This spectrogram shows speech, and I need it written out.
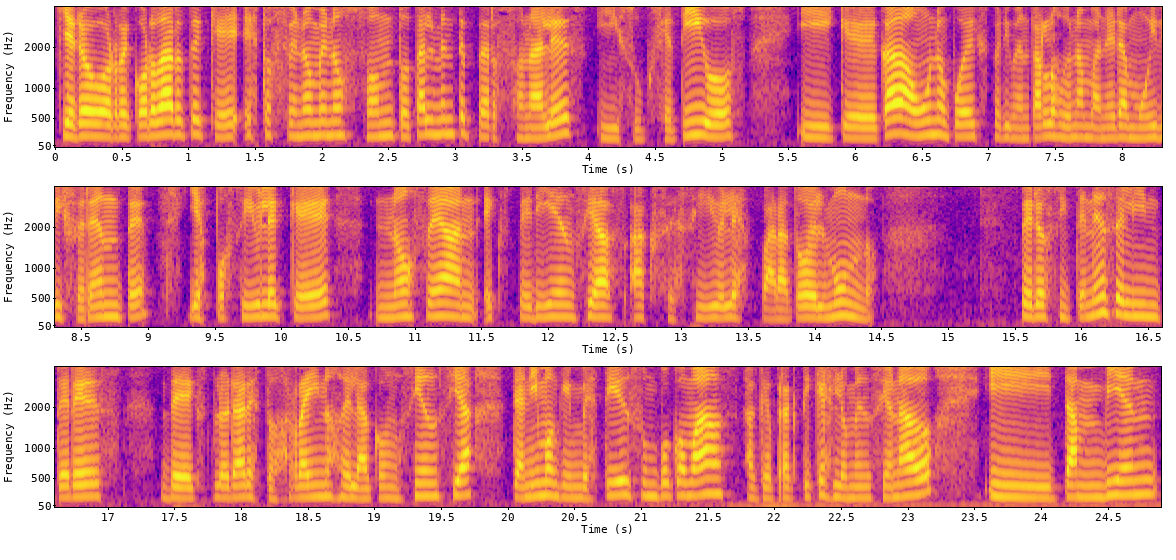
Quiero recordarte que estos fenómenos son totalmente personales y subjetivos y que cada uno puede experimentarlos de una manera muy diferente y es posible que no sean experiencias accesibles para todo el mundo. Pero si tenés el interés de explorar estos reinos de la conciencia, te animo a que investigues un poco más, a que practiques lo mencionado y también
